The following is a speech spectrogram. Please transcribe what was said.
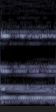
you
